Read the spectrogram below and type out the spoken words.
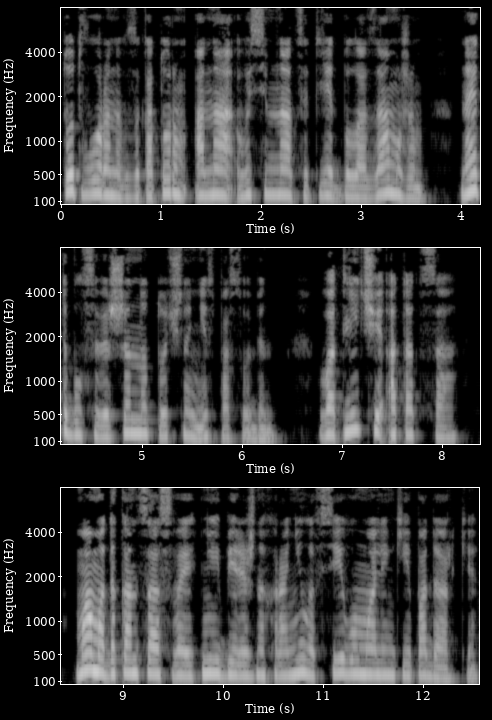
Тот Воронов, за которым она восемнадцать лет была замужем, на это был совершенно точно не способен. В отличие от отца, Мама до конца своих дней бережно хранила все его маленькие подарки.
